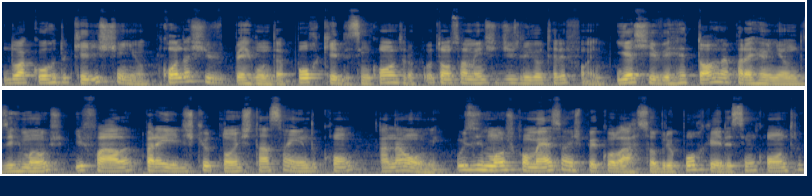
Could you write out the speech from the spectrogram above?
do acordo que eles tinham. Quando a Shiv pergunta por que desse encontro, o Tom somente desliga o telefone. E a Shiv retorna para a reunião dos irmãos e fala para eles que o Tom está saindo com a Naomi. Os irmãos começam a especular sobre o porquê desse encontro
